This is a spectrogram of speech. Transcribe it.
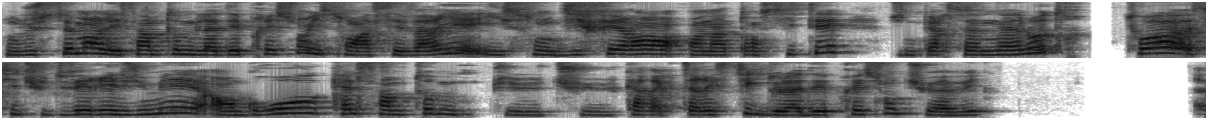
Donc justement, les symptômes de la dépression, ils sont assez variés, ils sont différents en intensité d'une personne à l'autre. Toi, si tu devais résumer, en gros, quels symptômes caractéristiques de la dépression tu avais? Euh,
